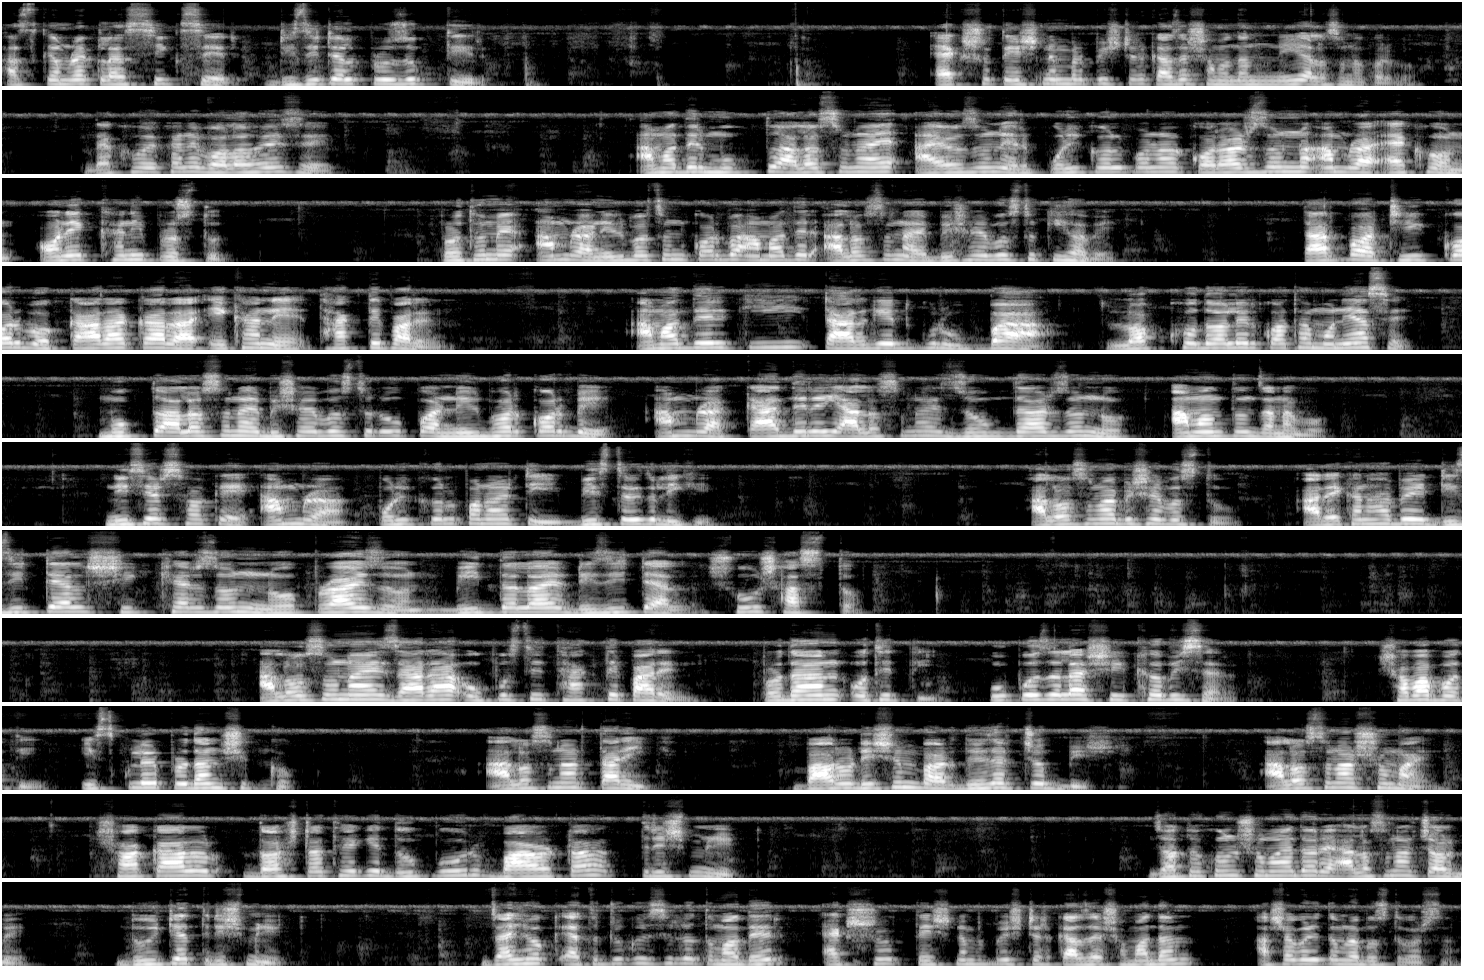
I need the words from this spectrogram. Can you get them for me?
আজকে আমরা ক্লাস সিক্সের ডিজিটাল প্রযুক্তির একশো তেইশ নম্বর পৃষ্ঠার কাজের সমাধান নিয়ে আলোচনা করব। দেখো এখানে বলা হয়েছে, আমাদের মুক্ত আলোচনায় আয়োজনের পরিকল্পনা করার জন্য আমরা এখন অনেকখানি প্রস্তুত। প্রথমে আমরা নির্বাচন করব আমাদের আলোচনায় বিষয়বস্তু কী হবে। তারপর ঠিক করব কারা কারা এখানে থাকতে পারেন। আমাদের কি টার্গেট গ্রুপ বা লক্ষ্য দলের কথা মনে আছে? মুক্ত আলোচনায় বিষয়বস্তুর উপর নির্ভর করবে আমরা কাদের এই আলোচনায় যোগ দেওয়ার জন্য আমন্ত্রণ জানাব। নিচের ছকে আমরা পরিকল্পনাটি বিস্তারিত লিখি। আলোচনার বিষয়বস্তু। আর এখানে হবে ডিজিটাল শিক্ষার জন্য প্রয়োজন বিদ্যালয়ের ডিজিটাল সুস্বাস্থ্য। আলোচনায় যারা উপস্থিত থাকতে পারেন, প্রধান অতিথি, উপজেলা শিক্ষা অফিসার সভাপতি, স্কুলের প্রধান শিক্ষক। আলোচনার তারিখ, বারো ডিসেম্বর দুই হাজার চব্বিশ। আলোচনার সময়, সকাল দশটা থেকে দুপুর বারোটা ত্রিশ মিনিট। যতক্ষণ সময় ধরে আলোচনা চলবে, দুইটা ত্রিশ মিনিট। যাই হোক, এতটুকুই ছিল তোমাদের একশো তেইশ নম্বর পৃষ্ঠার কাজের সমাধান। আশা করি তোমরা বুঝতে পারছ।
